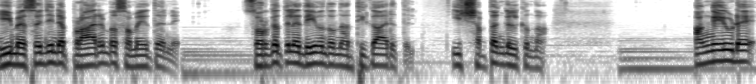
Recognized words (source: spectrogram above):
ഈ മെസ്സേജിന്റെ പ്രാരംഭ സമയത്ത് തന്നെ സ്വർഗത്തിലെ ദൈവം തന്ന അധികാരത്തിൽ ഈ ശബ്ദം കേൾക്കുന്ന അങ്ങയുടെ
